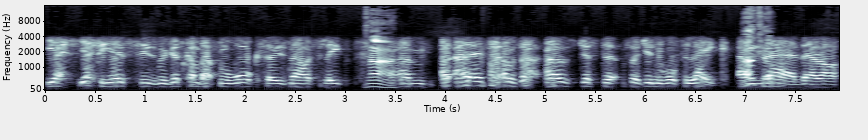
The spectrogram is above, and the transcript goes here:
Yes, yes, he is. He's, we've just come back from a walk, so he's now asleep. Ah. Um, and in fact, I was at, I was just at Virginia Water Lake, and Okay. there there are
